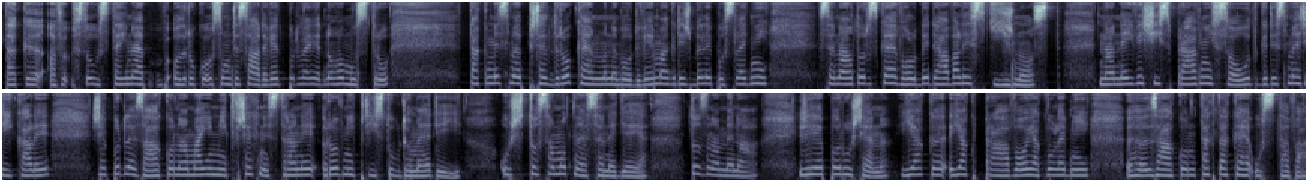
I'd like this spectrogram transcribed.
tak a jsou stejné od roku 89 podle jednoho mustru, tak my jsme před rokem nebo dvěma, když byly poslední senátorské volby, dávali stížnost na nejvyšší správní soud, kdy jsme říkali, že podle zákona mají mít všechny strany rovný přístup do médií. Už to samotné se neděje. To znamená, že je porušen jak, jak právo, jak volební eh, zákon, tak také ústava.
